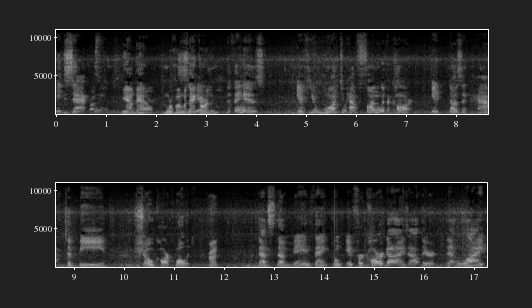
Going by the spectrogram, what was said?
exactly. Yeah, that No. more fun with So that here- car than the thing is, if you want to have fun with a car, it doesn't have to be show car quality. right. That's the main thing. Well, if for car guys out there that like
